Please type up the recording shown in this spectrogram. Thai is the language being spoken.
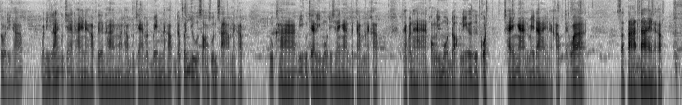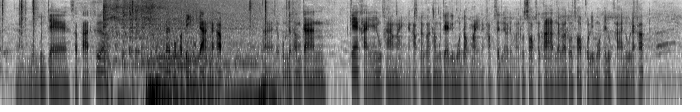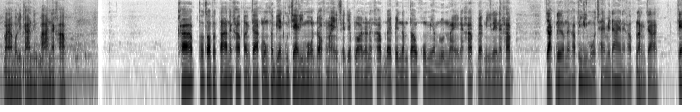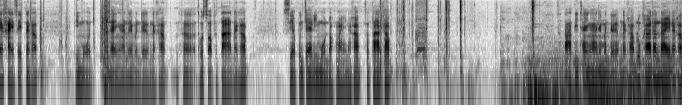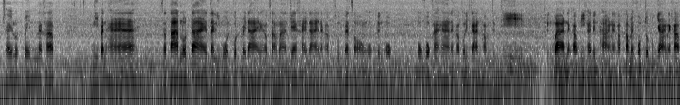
สวัสดีครับ วันนี้ร้านกุญแจไทยนะครับ เดินทางมาทำกุญแจรถเบนซ์นะครับ W 2 0 3นะครับ ลูกค้ามีกุญแจรีโมทที่ใช้งานประจำนะครับ แต่ปัญหาของรีโมทดอกนี้ก็คือกดใช้งานไม่ได้นะครับ แต่ว่าสตาร์ทได้นะครับ หมุนกุญแจสตาร์ทเครื่องได้ปกติทุกอย่างนะครับ เดี๋ยวผมจะทำการแก้ไขให้ลูกค้าใหม่นะครับ แล้วก็ทำกุญแจรีโมทดอกใหม่นะครับ เสร็จแล้วเดี๋ยวมาทดสอบสตาร์ทแล้วก็ทดสอบกดรีโมทให้ลูกค้าดูนะครับ มาบริการถึงบ้านนะครับ ครับทดสอบสตาร์ทนะครับหลังจากลงทะเบียนกุญแจรีโมทดอกใหม่เสร็จเรียบร้อยแล้วนะครับได้เป็นน้ำเต้าโครเมียมรุ่นใหม่นะครับแบบนี้เลยนะครับ จากเดิมนะครับที่รีโมทใช้ไม่ได้นะครับ หลังจากแก้ไขเสร็จนะครับรีโมทใช้งานได้เหมือนเดิมนะครับทดสอบสตาร์ทนะครับ เสียบกุญแจรีโมทดอกใหม่นะครับสตาร์ทครับสตาร์ทติดใช้งานได้เหมือนเดิมนะครับ ลูกค้าท่านใดนะครับ ใช้รถเบนซ์นะครับ มีปัญหา สตาร์ทรถได้แต่รีโมทกดไม่ได้นะครับ สามารถแก้ไขได้นะครับ 082616 6655 นะครับ บริการทำถึงที่ถึงบ้านนะครับฟรีค่าเดินทางนะครับทำให้ครบจบทุกอย่างนะครับ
